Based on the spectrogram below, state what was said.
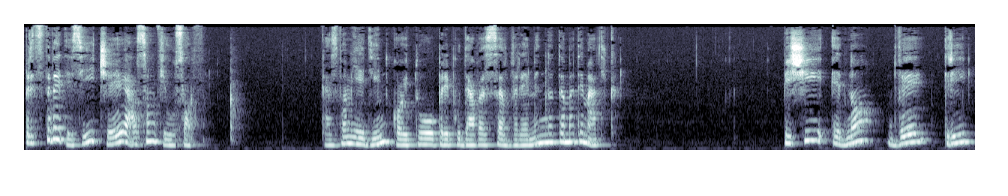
Представете си, че аз съм философ. Казва ми един, който преподава съвременната математика. Пиши едно, две, три.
